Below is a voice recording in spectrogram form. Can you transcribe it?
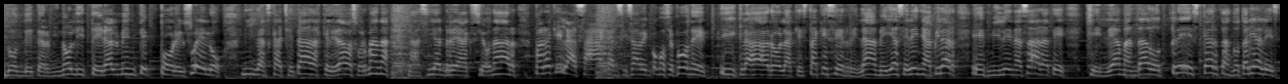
donde terminó literalmente por el suelo. Ni las cachetadas que le daba su hermana la hacían reaccionar. ¿Para qué la sacan si saben cómo se pone? Y claro, la que está que se relame y hace leña a Pilar es Milena Zárate, quien le ha mandado tres cartas notariales.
